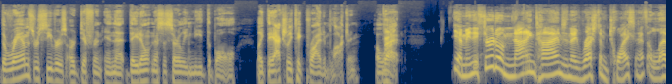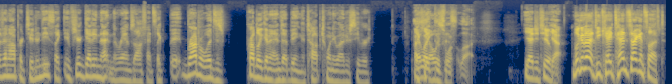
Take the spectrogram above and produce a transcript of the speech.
the Rams receivers are different in that they don't necessarily need the ball. Like they actually take pride in blocking a lot. Right. Yeah, I mean, they threw to him nine times and they rushed him twice, and that's 11 opportunities. Like, if you're getting that in the Rams offense, like eh, Robert Woods is probably going to end up being a top 20 wide receiver. I like always this one a lot. Yeah, I do too. Yeah. Look at that, DK. 10 seconds left.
